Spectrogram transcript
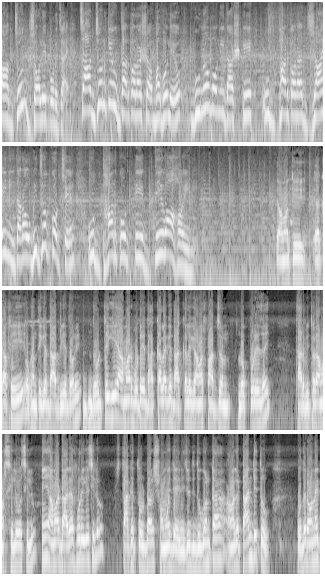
পাঁচজন জলে পড়ে যায়। চারজনকে উদ্ধার করা সম্ভব হলেও গুণমণি দাসকে উদ্ধার করা যায়নি। তারা অভিযোগ করছেন, উদ্ধার করতে দেওয়া হয়নি। আমাকে একা পেয়ে ওখান থেকে দাবড়িয়ে ধরে। ধরতে গিয়ে আমার বোটে ধাক্কা লাগে, ধাক্কা লেগে আমার পাঁচজন লোক পড়ে যায়। তার ভিতরে আমার ছেলেও ছিল। আমার ড্রাইভার পড়ে গেছিল, তাকে তোলবার সময় দেয়নি। যদি দু ঘণ্টা আমাকে টাইম দিত, ওদের অনেক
